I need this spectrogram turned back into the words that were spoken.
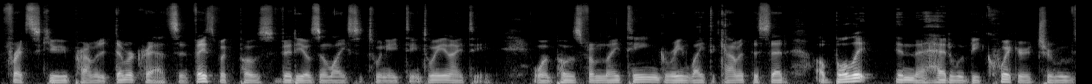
for executing prominent Democrats in Facebook posts, videos, and likes in 2018 2019. One post from 19, Greene liked a comment that said, A bullet in the head would be quicker to remove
